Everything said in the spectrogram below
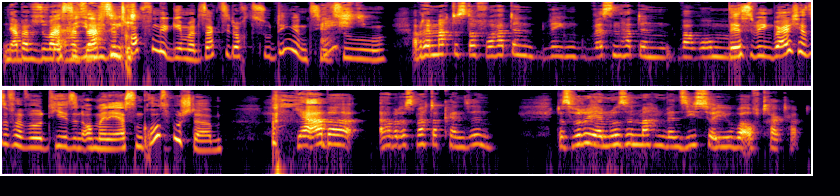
ja, aber so Dass hat, sie ihm diese sie, Tropfen ich, gegeben hat, sagt sie doch zu Dingen, hier echt? zu. Aber dann macht es doch, wo hat denn, wegen, wessen hat denn, warum? Deswegen war ich ja so verwirrt. Hier sind auch meine ersten Großbuchstaben. Ja, aber, aber das macht doch keinen Sinn. Das würde ja nur Sinn machen, wenn sie Sir Hugh beauftragt hat.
